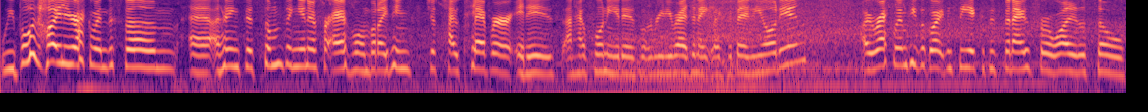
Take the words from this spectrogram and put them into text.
We both highly recommend this film. Uh, I think there's something in it for everyone, but I think just how clever it is and how funny it is will really resonate like with any audience. I recommend people go out and see it because it's been out for a while, so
